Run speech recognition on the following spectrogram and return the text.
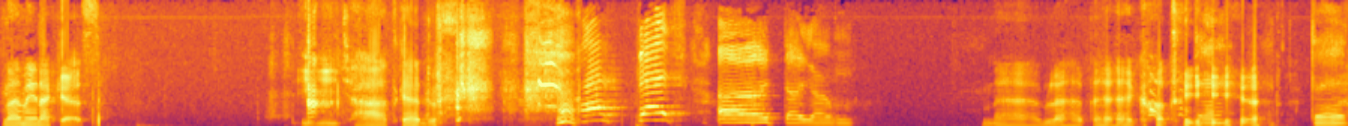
Nem énekelsz? Így hát, kedves. Hetes, adajam, Nem lehetek a tiéd. de,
